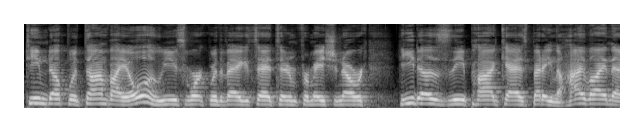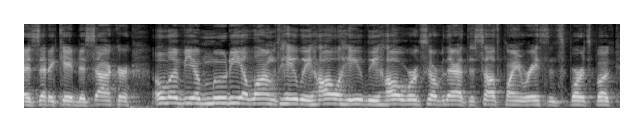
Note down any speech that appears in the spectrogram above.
teamed up with Tom Viola, who used to work with the Vegas Odds Information Network. He does the podcast Betting the Highline that is dedicated to soccer. Olivia Moody, along with Haley Hall. Haley Hall works over there at the South Point Racing Sportsbook.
